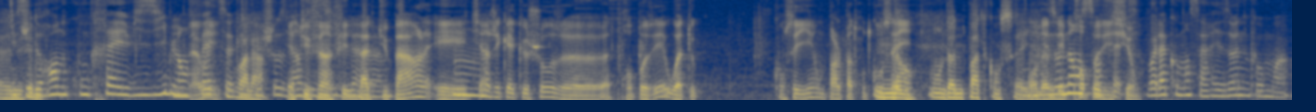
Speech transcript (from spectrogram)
Euh, Et c'est de j'aime- rendre concret et visible en Ah fait oui. quelque Voilà. chose Et tu fais un feedback euh, tu parles et Hmm. tiens j'ai quelque chose euh, à te proposer ou à te conseiller on parle pas trop de conseils Non, on donne pas de conseils. On donne des résonance, en fait. propositions. Voilà comment ça résonne pour moi.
